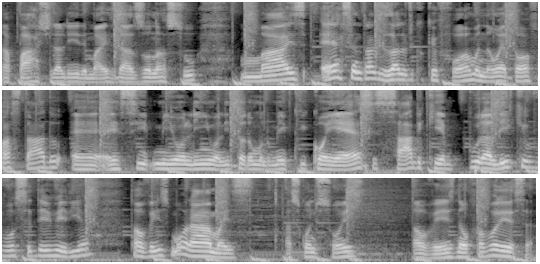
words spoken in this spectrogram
na parte dali mais da zona sul, mas é centralizado de qualquer forma, não é tão afastado. É esse miolinho ali, todo mundo meio que conhece, sabe que é por ali que você deveria talvez morar, mas as condições talvez não favoreça.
